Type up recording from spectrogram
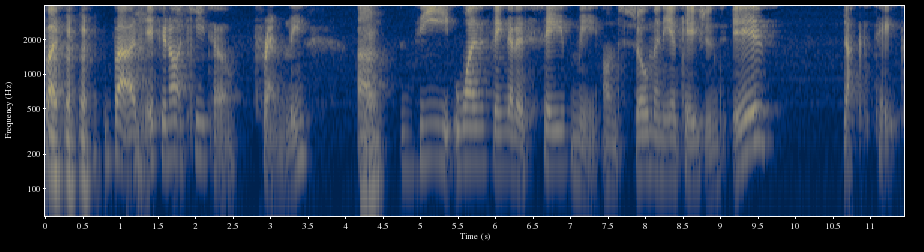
but But if you're not keto friendly, um, the one thing that has saved me on so many occasions is duct tape.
